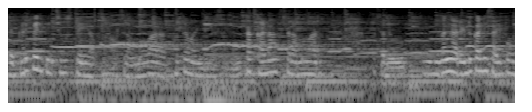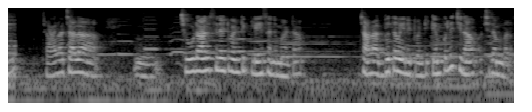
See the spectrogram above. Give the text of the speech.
దగ్గరికి వెళ్తే చూస్తే అసలు అమ్మవారు అద్భుతం అండి. అసలు ఎంత కళ అసలు అమ్మవారు. అసలు నిజంగా రెండు కళ్ళు సరిపోవు. చాలా చాలా చూడాల్సినటువంటి ప్లేస్ అనమాట చాలా అద్భుతమైనటువంటి టెంపుల్ చిదా చిదంబరం.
